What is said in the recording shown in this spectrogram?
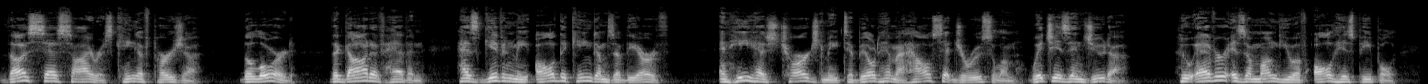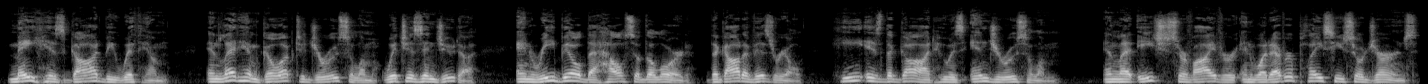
Thus says Cyrus king of Persia, The Lord, the God of heaven, has given me all the kingdoms of the earth and he has charged me to build him a house at Jerusalem, which is in Judah. Whoever is among you of all his people, may his God be with him, and let him go up to Jerusalem, which is in Judah, and rebuild the house of the Lord, the God of Israel. He is the God who is in Jerusalem. And let each survivor in whatever place he sojourns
